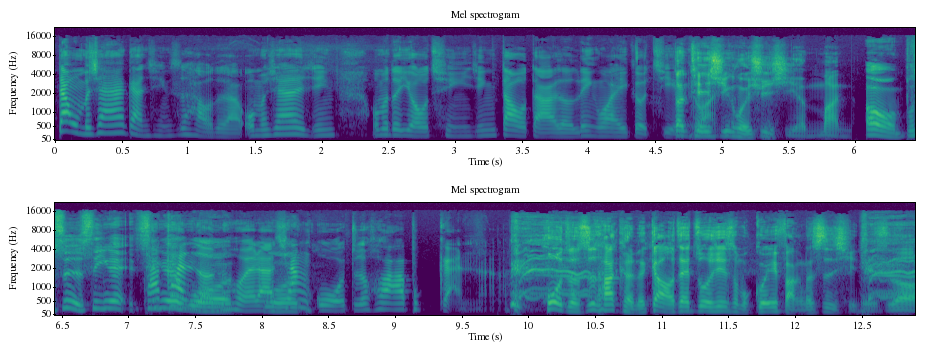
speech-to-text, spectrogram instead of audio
但我们现在感情是好的啦，我们现在已经我们的友情已经到达了另外一个阶段。但天心回讯息很慢。哦，不是，是因为他看人回来，像我的话不敢啊。或者是他可能刚好在做些什么闺房的事情的时候。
